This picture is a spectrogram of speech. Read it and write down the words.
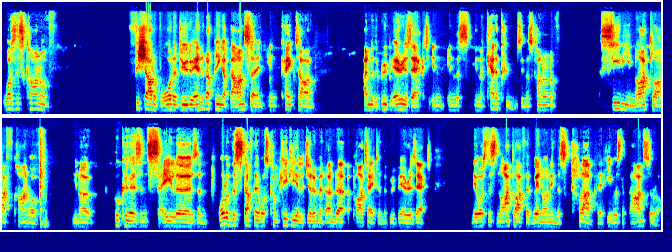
was this kind of fish out of water dude who ended up being a bouncer in, in Cape Town under the Group Areas Act in, in this in the catacombs, in this kind of seedy nightlife kind of, you know, hookers and sailors and all of this stuff that was completely illegitimate under apartheid and the Group Areas Act. There was this nightlife that went on in this club that he was the bouncer of.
